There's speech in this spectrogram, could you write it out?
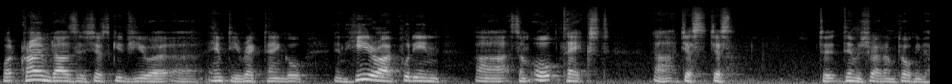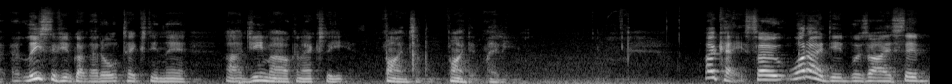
what Chrome does is just gives you a, empty rectangle, and here I've put in uh, some alt text uh, just just to demonstrate what I'm talking about. At least if you've got that alt text in there, uh, Gmail can actually find something, find it maybe. Okay, so what I did was I said,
